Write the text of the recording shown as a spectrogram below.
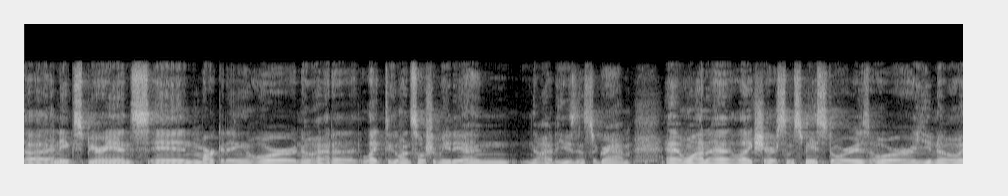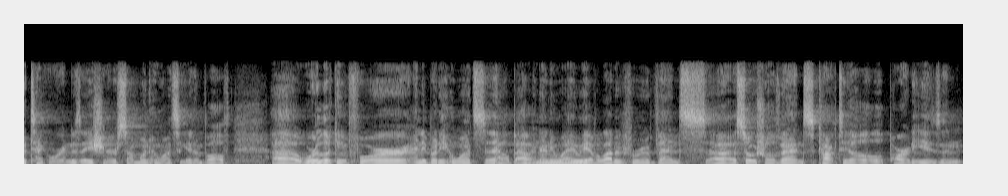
uh, any experience in marketing or know how to like to go on social media and know how to use Instagram and want to like share some space stories or you know a tech organization or someone who wants to get involved, uh, we're looking for anybody who wants to help out in any way. We have a lot of different events, uh, social events, cocktail parties, and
